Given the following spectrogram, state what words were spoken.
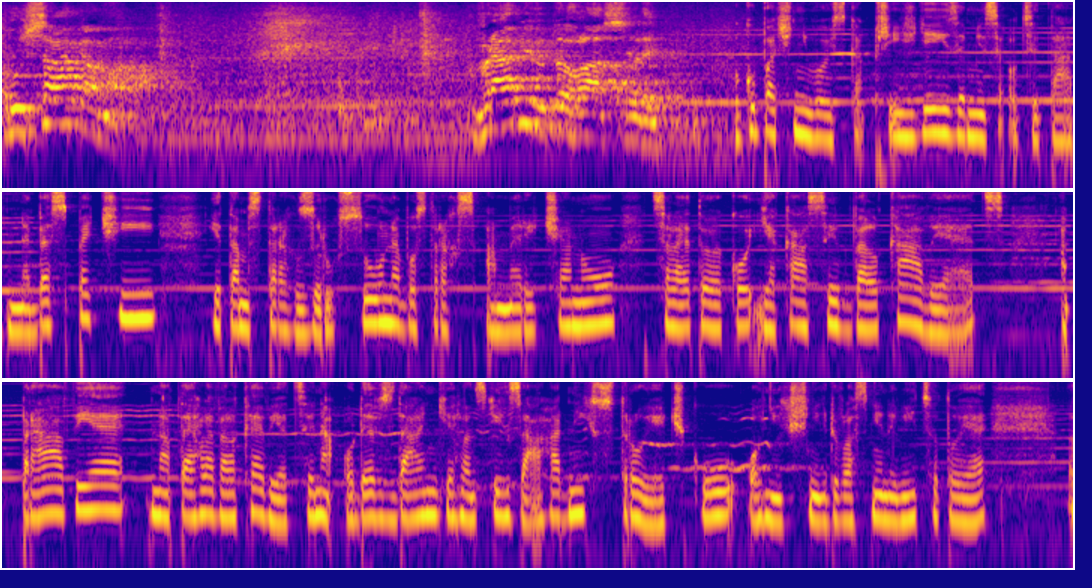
Rusákama. V rádiu to hlásili. Okupační vojska přijíždějí, země se ocitá v nebezpečí, je tam strach z Rusů nebo strach z Američanů, celé to jako jakási velká věc a právě na téhle velké věci, na odevzdání těchto z těch záhadných stroječků, o nichž nikdo vlastně neví, co to je, eh,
